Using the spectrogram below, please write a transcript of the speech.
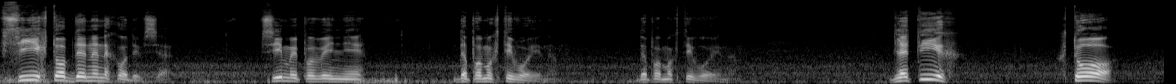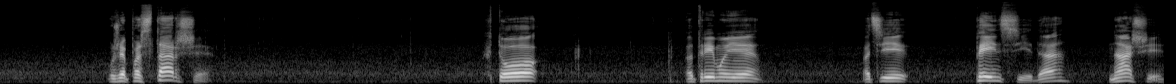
всі, хто б де не знаходився, всі ми повинні допомогти воїнам. Допомогти воїнам. Для тих, хто уже постарше, хто отримує оці пенсії, да? наші.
